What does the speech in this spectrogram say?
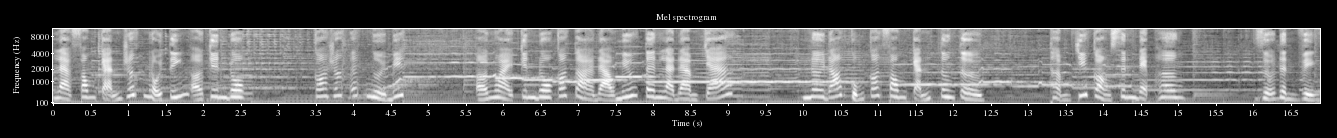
Là phong cảnh rất nổi tiếng ở Kinh Đô. Có rất ít người biết. Ở ngoài Kinh Đô có tòa đạo miếu tên là Đàm Chá. Nơi đó cũng có phong cảnh tương tự, Thậm chí còn xinh đẹp hơn. Giữa đình viện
